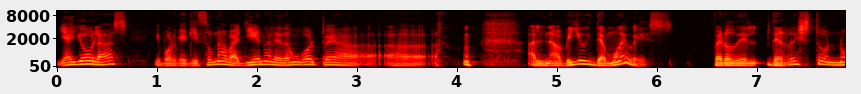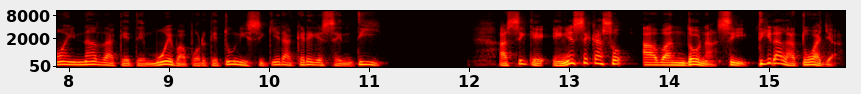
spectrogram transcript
y hay olas y porque quizá una ballena le da un golpe a, al navío y te mueves. Pero de, de resto no hay nada que te mueva porque tú ni siquiera crees en ti. Así que en ese caso abandona, sí, tira la toalla.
